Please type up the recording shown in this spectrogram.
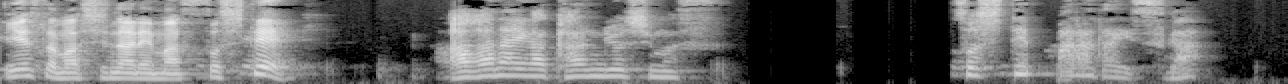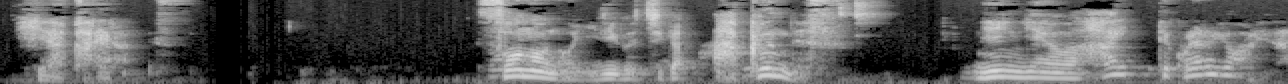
イエス様死なれます。そして、贖いが完了します。そしてパラダイスが開かれるんです。園の入り口が開くんです。人間は入ってこれるようになる。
